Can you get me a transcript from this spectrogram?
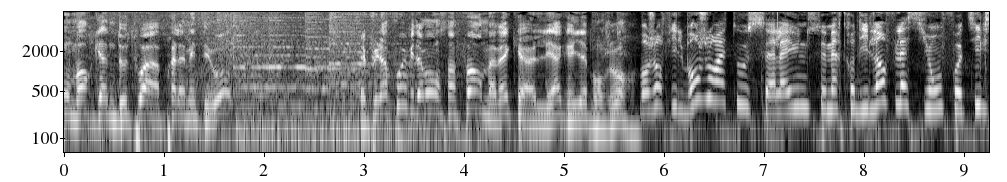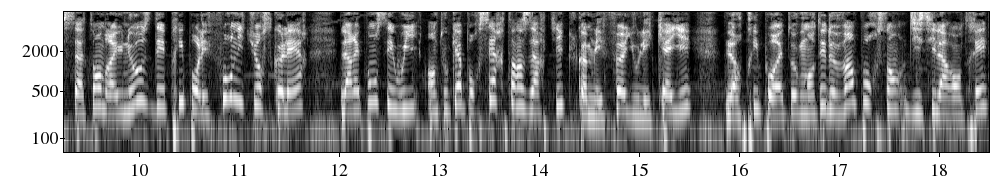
Morgane de toi après la météo. Et puis l'info, évidemment, on s'informe avec euh, Léa Grillet. Bonjour. Bonjour Phil, bonjour à tous. À la une ce mercredi, l'inflation. Faut-il s'attendre à une hausse des prix pour les fournitures scolaires? La réponse est oui. En tout cas pour certains articles comme les feuilles ou les cahiers. Leur prix pourrait augmenter de 20% d'ici la rentrée.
